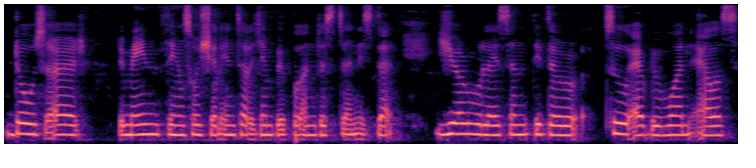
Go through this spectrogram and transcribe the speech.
Those are the main thing social intelligent people understand is that your relationship to, to everyone else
